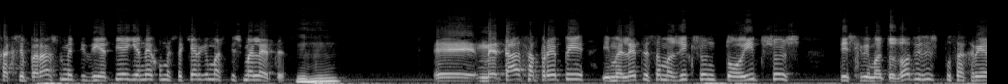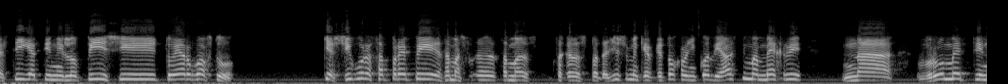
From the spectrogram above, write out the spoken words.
θα ξεπεράσουμε τη διετία για να έχουμε στα χέρια μας τις μελετες Ε, μετά θα πρέπει οι μελέτες θα μας δείξουν το ύψος της χρηματοδότησης που θα χρειαστεί για την υλοποίηση του έργου αυτού. Και σίγουρα θα πρέπει, θα μας, ε, θα μας θα κατασπαταλήσουμε και αρκετό χρονικό διάστημα μέχρι να βρούμε την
